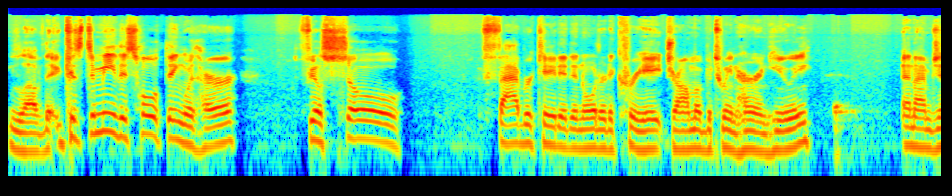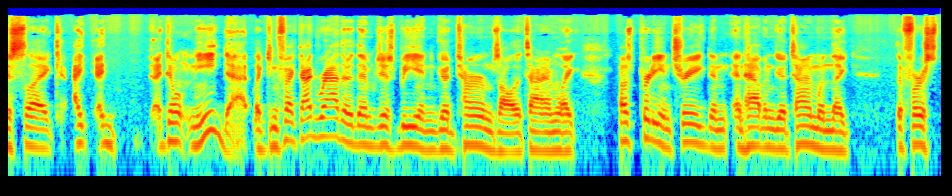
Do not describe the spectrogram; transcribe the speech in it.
love that because to me, this whole thing with her feels so fabricated in order to create drama between her and Hughie, and I'm just like, I, I, I don't need that. Like, in fact, I'd rather them just be in good terms all the time. Like, I was pretty intrigued and, and having a good time when like the first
